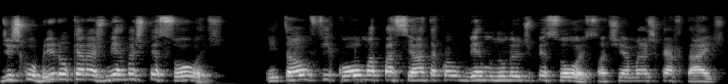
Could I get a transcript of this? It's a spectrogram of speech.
descobriram que eram as mesmas pessoas. Então, ficou uma passeata com o mesmo número de pessoas, só tinha mais cartaz,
